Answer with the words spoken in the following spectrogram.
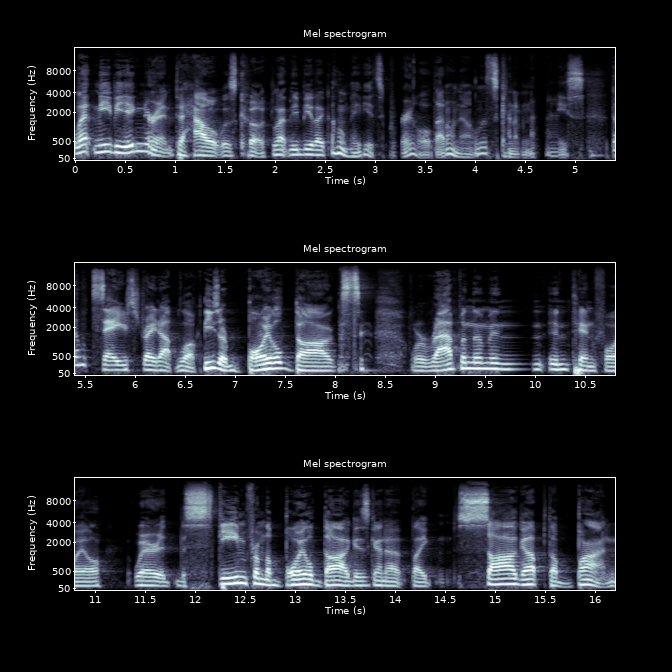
let me be ignorant to how it was cooked. Let me be like, oh, maybe it's grilled. I don't know. That's kind of nice. Don't say straight up, look, these are boiled dogs. We're wrapping them in, in tinfoil where the steam from the boiled dog is going to like sog up the bun.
